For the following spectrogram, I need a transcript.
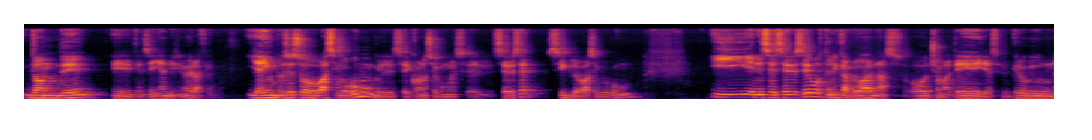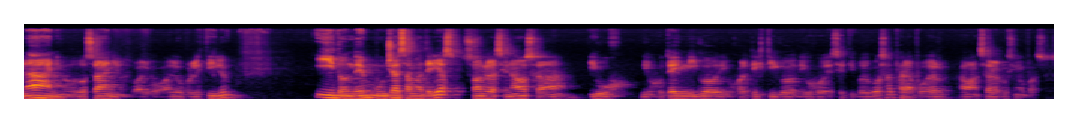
donde eh, te enseñan diseño gráfico. Y hay un proceso básico común que se conoce como el CBC, ciclo básico común. Y en ese CBC vos tenés que aprobar unas ocho materias, creo que dura un año o dos años o algo, algo por el estilo. y donde muchas de esas materias son relacionadas a dibujo, dibujo técnico, dibujo artístico, dibujo de ese tipo de cosas para poder avanzar al próximo paso.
